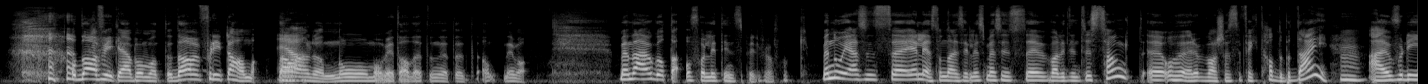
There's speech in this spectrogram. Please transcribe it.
Og da fikk jeg på en måte Da flirte han, da. Da Ja. sånn Nå må vi ta dette ned til et annet nivå. Men det er jo godt da, å få litt innspill fra folk. Men noe jeg, synes, eh, jeg leste om deg, Silje, som jeg syns var litt interessant eh, å høre hva slags effekt hadde på deg, er jo fordi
